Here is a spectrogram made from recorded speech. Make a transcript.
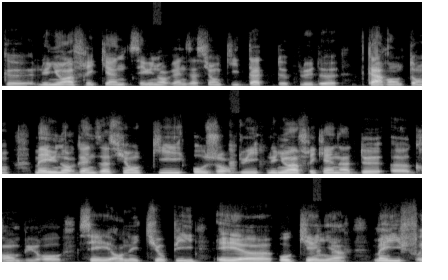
que l'Union africaine, c'est une organisation qui date de plus de 40 ans, mais une organisation qui aujourd'hui, l'Union africaine a deux euh, grands bureaux, c'est en Éthiopie et euh, au Kenya. Mais il faut,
